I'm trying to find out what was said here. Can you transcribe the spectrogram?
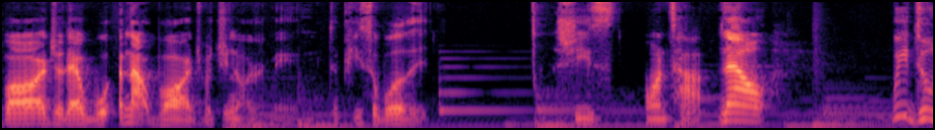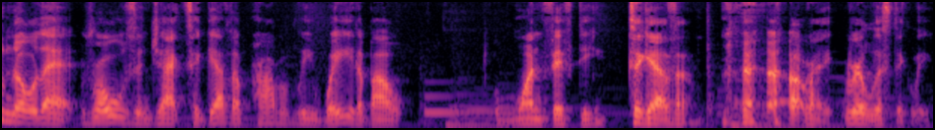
barge or that wood, not barge, but you know what I mean, the piece of wood. She's on top. Now, we do know that Rose and Jack together probably weighed about 150 together. All right, realistically,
